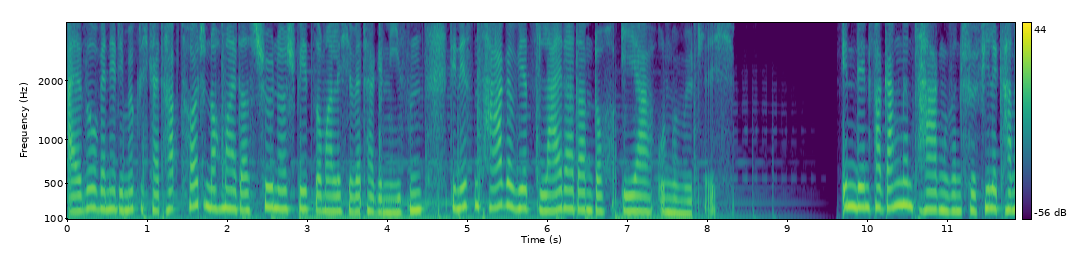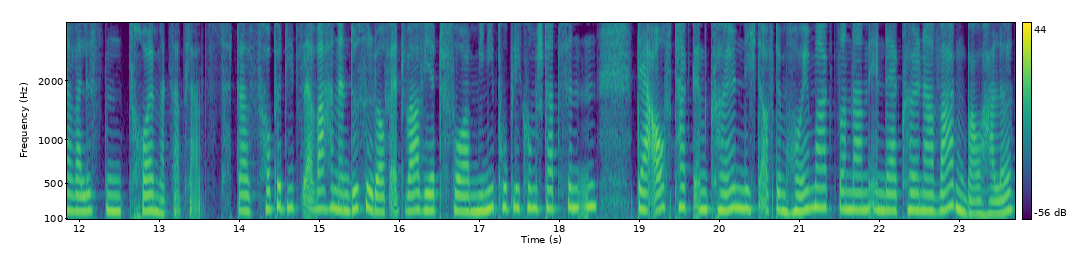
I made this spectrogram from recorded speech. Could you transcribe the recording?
Also, wenn ihr die Möglichkeit habt, heute nochmal das schöne spätsommerliche Wetter genießen. Die nächsten Tage wird es leider dann doch eher ungemütlich. In den vergangenen Tagen sind für viele Karnevalisten Träume zerplatzt. Das Hoppedietz-Erwachen in Düsseldorf etwa wird vor Mini-Publikum stattfinden. Der Auftakt in Köln nicht auf dem Heumarkt, sondern in der Kölner Wagenbauhalle.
